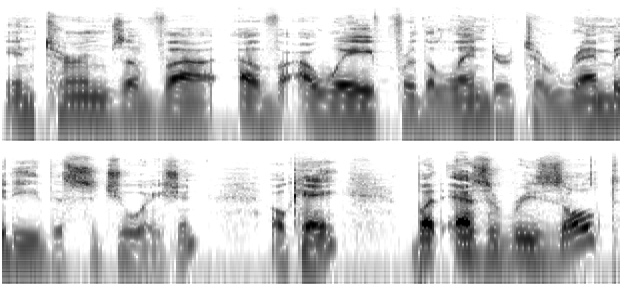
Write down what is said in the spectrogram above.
in terms of, uh, of a way for the lender to remedy the situation. Okay, but as a result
